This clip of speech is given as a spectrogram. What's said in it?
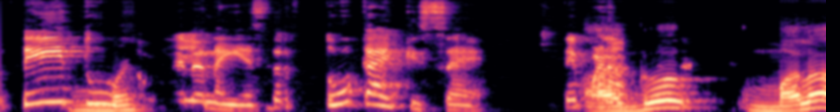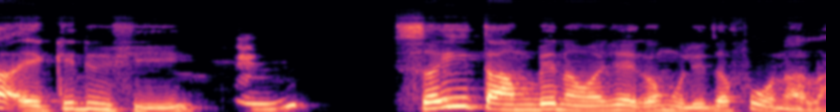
ते तू नाहीयेस. तर तो काय किस्सा आहे? अगं मला एके दिवशी सई तांबे नावाच्या एका मुलीचा फोन आला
